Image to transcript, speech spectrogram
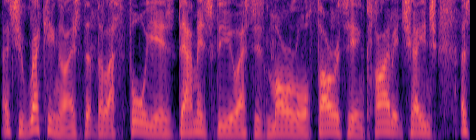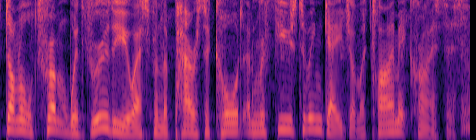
And she recognised that the last four years damaged the US's moral authority in climate change as Donald Trump withdrew the US from the Paris Accord and refused to engage on the climate crisis.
